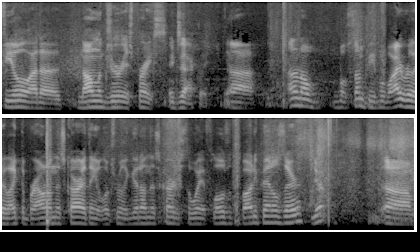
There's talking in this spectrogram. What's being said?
feel at a non-luxurious price. Exactly. Yeah. Uh, I don't know about some people, but I really like the brown on this car. I think it looks really good on this car, just the way it flows with the body panels there. Yep. Um,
